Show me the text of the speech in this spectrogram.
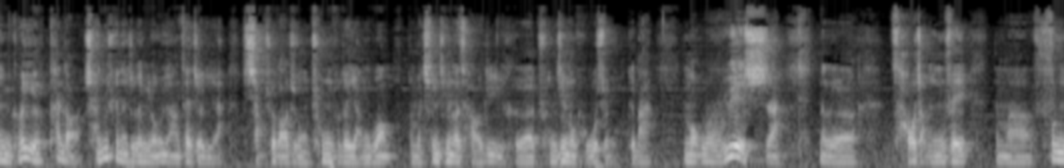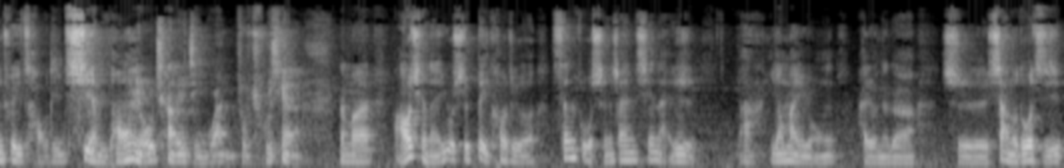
那你可以看到成群的这个牛羊在这里啊，享受到这种充足的阳光，那么青青的草地和纯净的湖水，对吧？那么五月时啊，那个草长莺飞，那么风吹草低见牦牛这样的景观就出现了。那么而且呢，又是背靠这个三座神山仙乃日啊、央迈勇，还有那个是夏诺多吉，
